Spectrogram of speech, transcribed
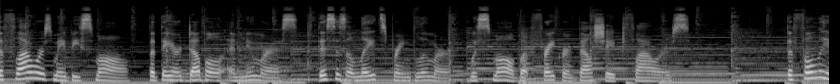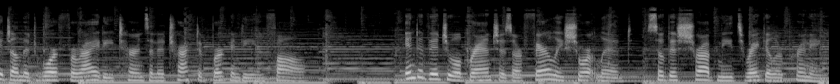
The flowers may be small, but they are double and numerous. This is a late spring bloomer, with small but fragrant bell-shaped flowers. The foliage on the dwarf variety turns an attractive burgundy in fall. Individual branches are fairly short-lived, so this shrub needs regular pruning.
